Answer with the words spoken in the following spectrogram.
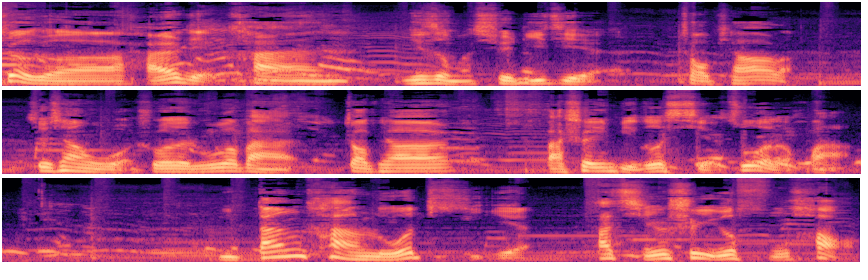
这个还是得看你怎么去理解照片了。就像我说的，如果把照片、把摄影比作写作的话，你单看裸体，它其实是一个符号。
